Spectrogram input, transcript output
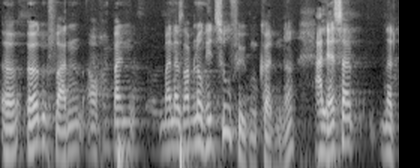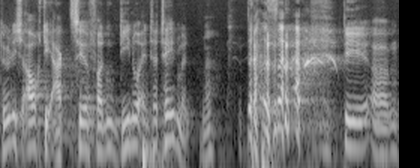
äh, irgendwann auch mein, meiner Sammlung hinzufügen können. Ne? Alles. Deshalb natürlich auch die Aktie von Dino Entertainment. Ne? Das, die, ähm,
